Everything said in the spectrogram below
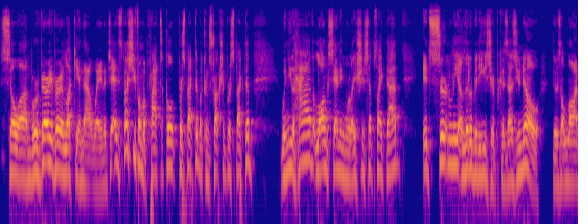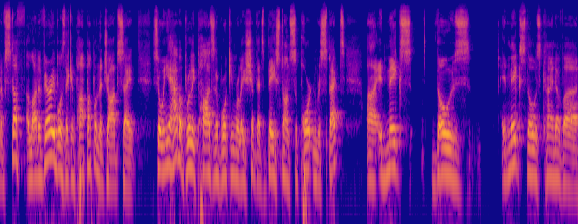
So um, we're very very lucky in that way, and it- and especially from a practical perspective, a construction perspective, when you have long-standing relationships like that. It's certainly a little bit easier because, as you know, there's a lot of stuff, a lot of variables that can pop up on the job site. So, when you have a really positive working relationship that's based on support and respect, uh, it makes those it makes those kind of uh,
